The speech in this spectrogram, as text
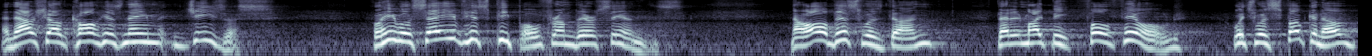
and thou shalt call his name Jesus, for he will save his people from their sins. Now, all this was done that it might be fulfilled, which was spoken of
